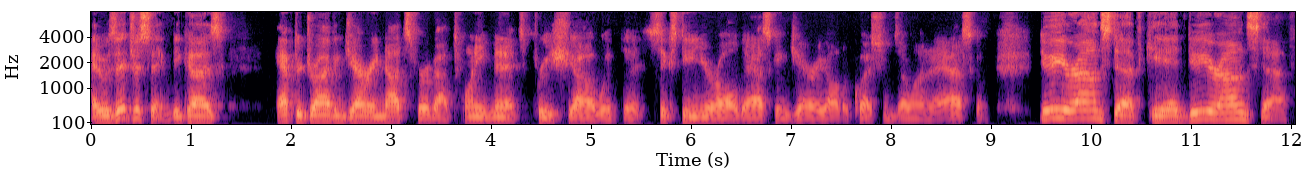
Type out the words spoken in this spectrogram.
And it was interesting because after driving Jerry nuts for about 20 minutes pre show with the 16 year old asking Jerry all the questions I wanted to ask him. Do your own stuff, kid. Do your own stuff.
